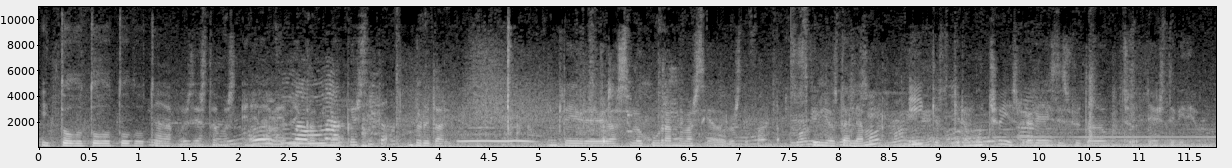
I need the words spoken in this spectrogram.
Y todo, todo, todo, todo. Nada, pues ya estamos en el ave de camino casita. Brutal. Increíble, de verdad, se lo ocurran demasiado los de Fanta. Suscribiros, darle amor y que os quiero mucho y espero que hayáis disfrutado mucho de este vídeo.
